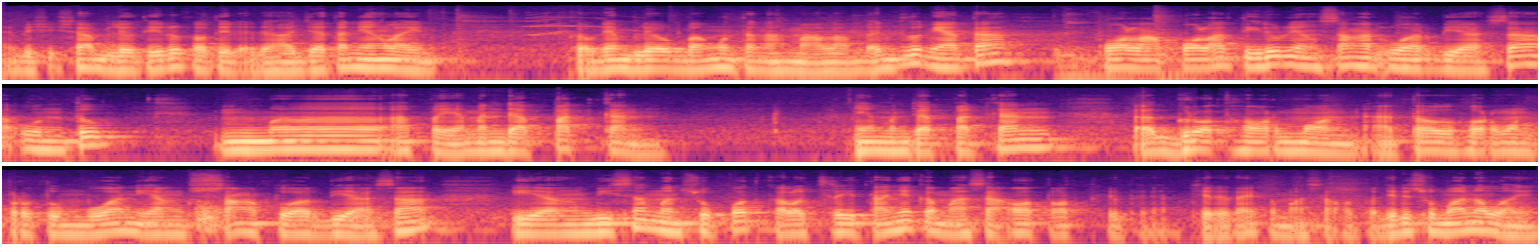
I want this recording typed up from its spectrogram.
habis isya beliau tidur kalau tidak ada hajatan yang lain kemudian beliau bangun tengah malam. Dan itu ternyata pola-pola tidur yang sangat luar biasa untuk me, apa ya mendapatkan yang mendapatkan uh, growth hormone atau hormon pertumbuhan yang sangat luar biasa yang bisa mensupport kalau ceritanya ke masa otot gitu ya. Ceritanya ke masa otot. Jadi subhanallah ya.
